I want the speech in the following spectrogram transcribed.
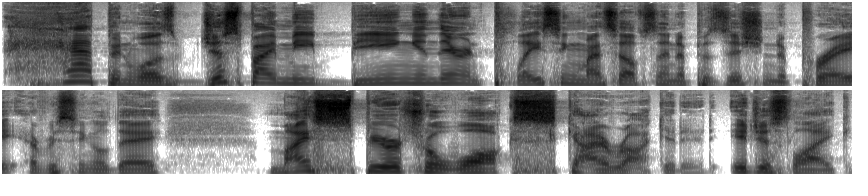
happened was just by me being in there and placing myself in a position to pray every single day my spiritual walk skyrocketed. It just like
